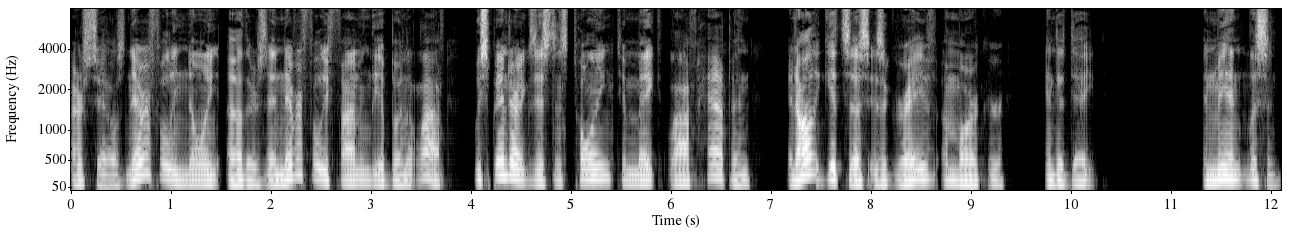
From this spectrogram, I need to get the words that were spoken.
ourselves, never fully knowing others, and never fully finding the abundant life. We spend our existence toiling to make life happen, and all it gets us is a grave, a marker, and a date. And men, listen,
